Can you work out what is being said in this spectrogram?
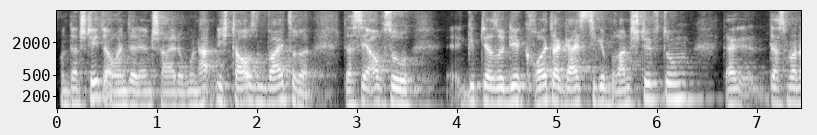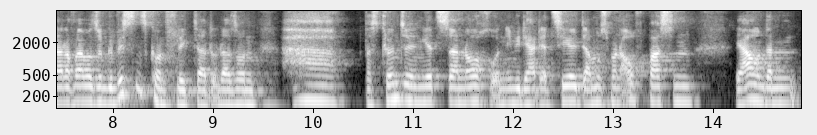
Und dann steht er auch hinter der Entscheidung und hat nicht tausend weitere. Das ist ja auch so, gibt ja so dir Kräuter geistige Brandstiftung, da, dass man dann auf einmal so einen Gewissenskonflikt hat oder so ein, ah, was könnte denn jetzt da noch? Und irgendwie der hat erzählt, da muss man aufpassen. Ja, und dann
